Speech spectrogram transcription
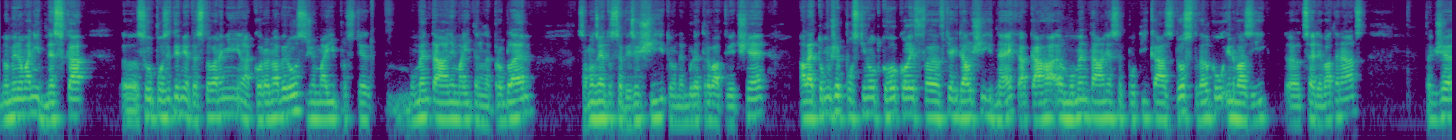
nominovaní dneska jsou pozitivně testovaní na koronavirus, že mají prostě momentálně mají tenhle problém. Samozřejmě to se vyřeší, to nebude trvat věčně, ale to může postihnout kohokoliv v těch dalších dnech a KHL momentálně se potýká s dost velkou invazí C19, takže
